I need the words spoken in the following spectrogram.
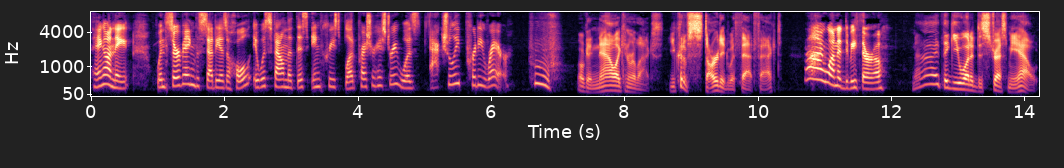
Hang on, Nate. When surveying the study as a whole, it was found that this increased blood pressure history was actually pretty rare. Whew. Okay, now I can relax. You could have started with that fact. I wanted to be thorough. I think you wanted to stress me out.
